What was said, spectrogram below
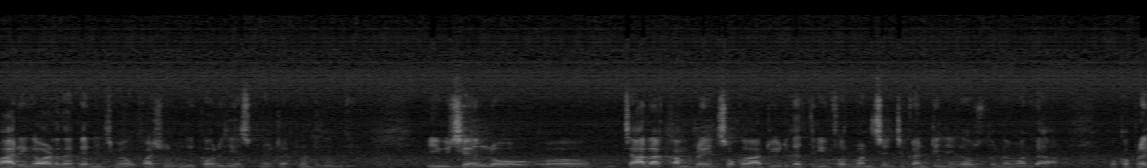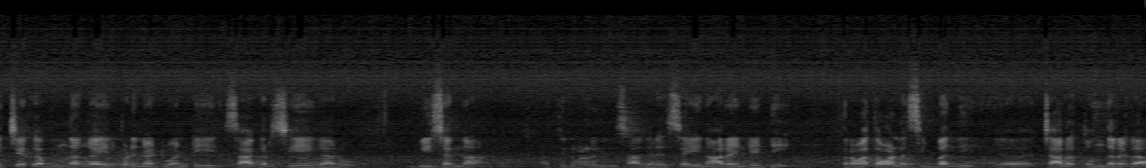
భారీగా వాళ్ళ దగ్గర నుంచి మేము పశువులు రికవరీ చేసుకునేటటువంటిది ఉంది. ఈ విషయంలో చాలా కంప్లైంట్స్ ఒక అటు ఇటుగా త్రీ ఫోర్ మంత్స్ నుంచి కంటిన్యూగా వస్తుండడం వల్ల ఒక ప్రత్యేక బృందంగా ఏర్పడినటువంటి సాగర్ సిఐ గారు బీసన్న తిరుమలగిరి సాగర్ ఎస్ఐ నారాయణ రెడ్డి తర్వాత వాళ్ళ సిబ్బంది చాలా తొందరగా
